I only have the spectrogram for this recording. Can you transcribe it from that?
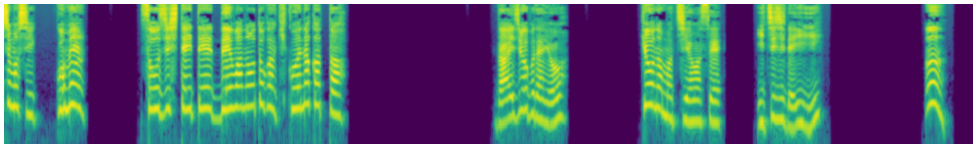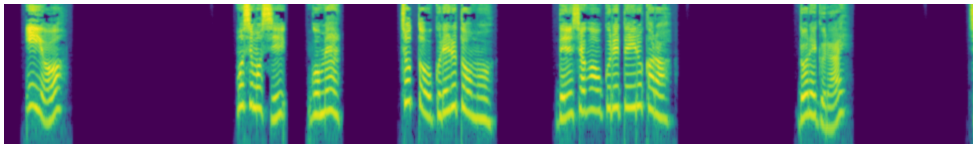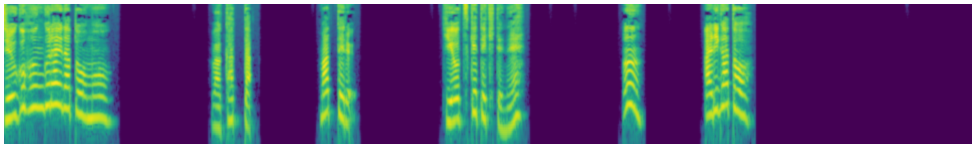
もしもし、ごめん。掃除していて電話の音が聞こえなかった。大丈夫だよ。今日の待ち合わせ、1時でいい？うん、いいよ。もしもし、ごめん。ちょっと遅れると思う。電車が遅れているから。どれぐらい ?15 分ぐらいだと思う。わかった。待ってる。気をつけてきてね。うん。ありがとう。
